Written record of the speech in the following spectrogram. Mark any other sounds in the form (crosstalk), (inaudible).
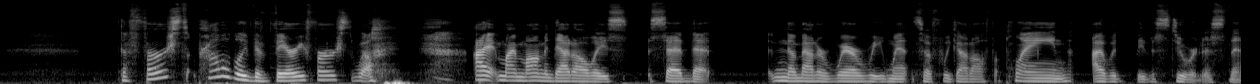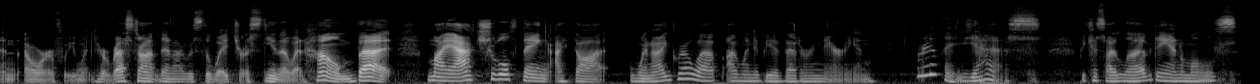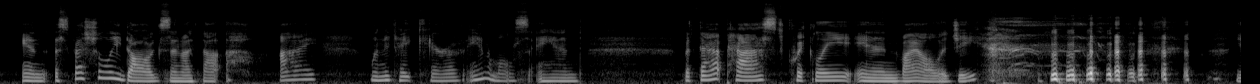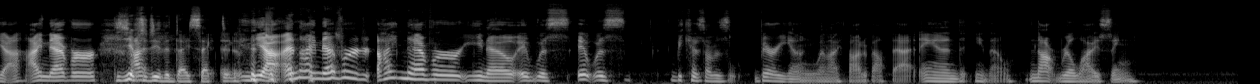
The first, probably the very first, well, (laughs) I my mom and dad always said that no matter where we went. So if we got off a plane, I would be the stewardess then, or if we went to a restaurant, then I was the waitress, you know, at home. But my actual thing, I thought, when I grow up, I want to be a veterinarian. Really? Yes, because I loved animals and especially dogs. And I thought, oh, I want to take care of animals. And but that passed quickly in biology. (laughs) (laughs) yeah i never did you have I, to do the dissecting? (laughs) Yeah (laughs) and i never i never you know it was it was because i was very young when i thought about that and you know not realizing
